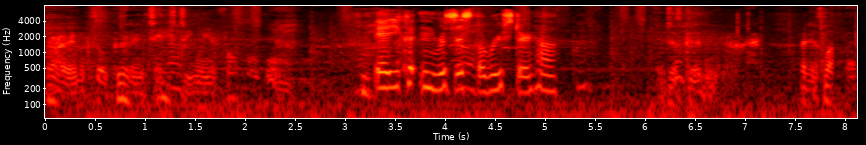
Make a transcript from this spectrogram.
sorry, they look so good and tasty when you're vulnerable. Yeah, you couldn't resist the rooster, huh? I just couldn't. I just like that.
